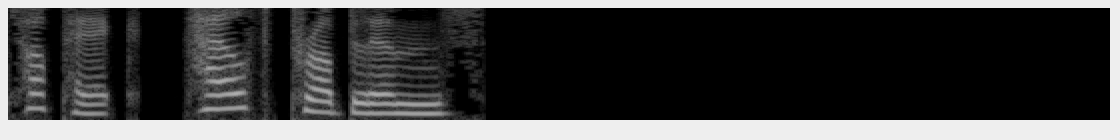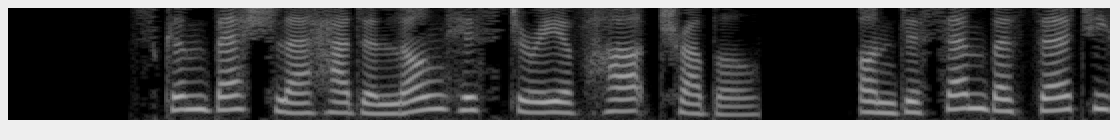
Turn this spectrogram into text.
Topic: Health problems Schembechler had a long history of heart trouble. On December 31,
